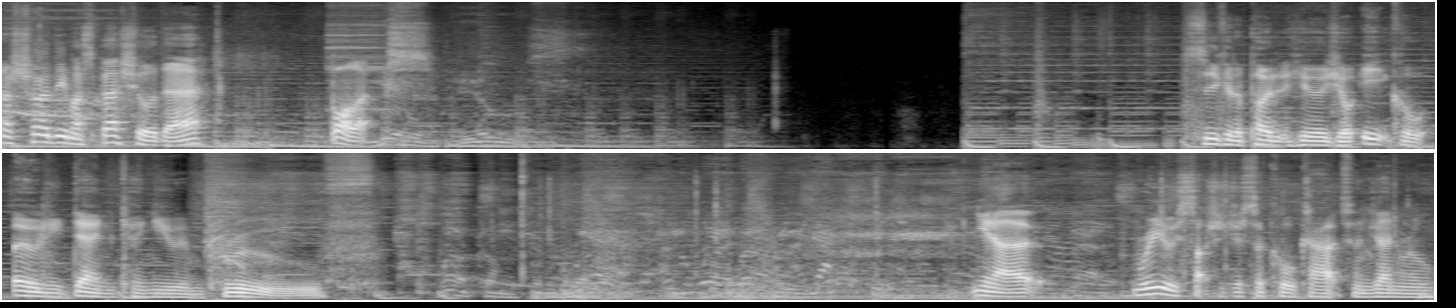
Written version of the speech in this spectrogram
I was trying to do my special there. Bollocks. Seek an opponent who is your equal, only then can you improve. you know, Ryu is such a, just a cool character in general.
